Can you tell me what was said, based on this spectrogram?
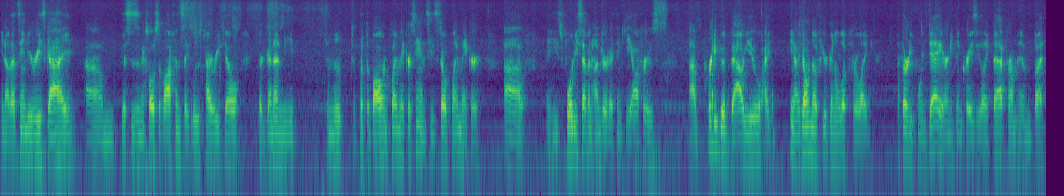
You know, that's Andy Reid's guy. Um, this is an explosive offense. They lose Tyreek Hill. They're going to need to move to put the ball in playmakers' hands. He's still a playmaker. Uh, he's 4,700. I think he offers uh, pretty good value. I, you know, I don't know if you're going to look for like a 30 point day or anything crazy like that from him, but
